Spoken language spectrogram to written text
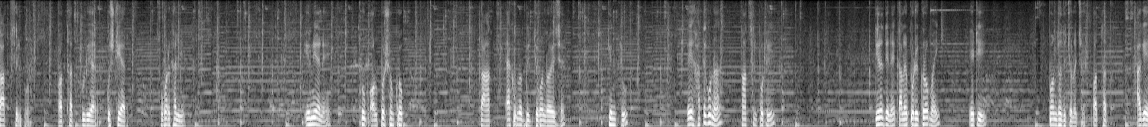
তাঁত শিল্প, অর্থাৎ পুরুলিয়ার, কুষ্টিয়ার কুমারখালী ইউনিয়নে খুব অল্প সংখ্যক তাঁত এখনও বিদ্যমান রয়েছে। কিন্তু এই হাতে গোনা তাঁত শিল্পটি দিনে দিনে কালের পরিক্রমায় এটি বন্ধ হতে চলেছে। অর্থাৎ আগে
